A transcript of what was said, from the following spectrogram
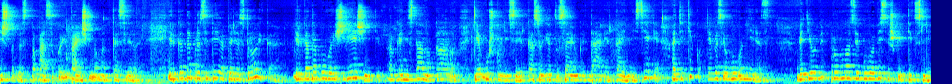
išvadas, papasakojo, paaiškino man, kas yra. Ir kada prasidėjo perestroika ir kada buvo išviešinti Afganistano karo tie užkulisiai ir ką Sovietų sąjunga darė ir ką jinai siekė, atitiko. Tėvas jau buvo miręs, bet jo prognozija buvo visiškai tiksli.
